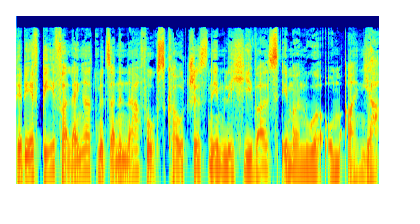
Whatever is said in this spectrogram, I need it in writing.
Der DFB verlängert mit seinen Nachwuchscoaches nämlich jeweils immer nur um ein Jahr.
